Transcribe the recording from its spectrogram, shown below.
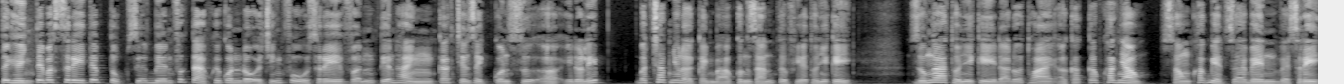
Tình hình Tây Bắc Syria tiếp tục diễn biến phức tạp khi quân đội chính phủ Syria vẫn tiến hành các chiến dịch quân sự ở Idlib, bất chấp những lời cảnh báo cứng rắn từ phía Thổ Nhĩ Kỳ – dù Nga Thổ Nhĩ Kỳ đã đối thoại ở các cấp khác nhau, song khác biệt giữa hai bên về Syria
